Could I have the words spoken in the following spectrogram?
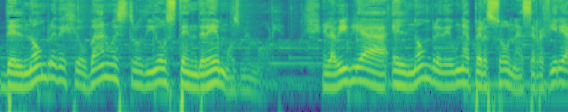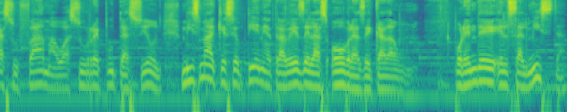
del nombre de Jehová nuestro Dios tendremos memoria. En la Biblia el nombre de una persona se refiere a su fama o a su reputación, misma que se obtiene a través de las obras de cada uno. Por ende, el salmista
